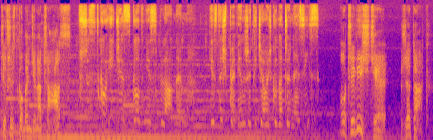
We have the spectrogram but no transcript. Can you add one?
Czy wszystko będzie na czas? Wszystko idzie zgodnie z planem. Jesteś pewien, że widziałeś go na Genesis? Oczywiście, że tak.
